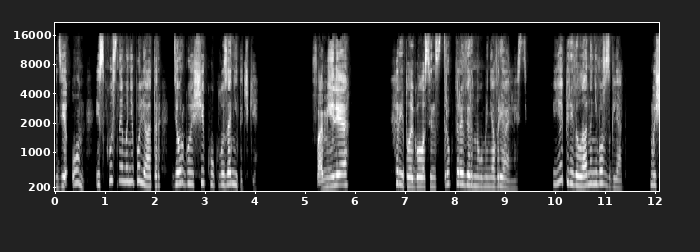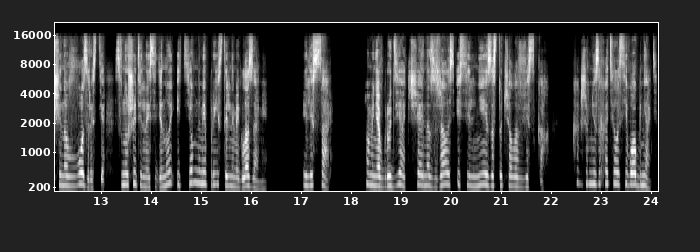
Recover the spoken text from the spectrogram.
где он — искусный манипулятор, дергающий куклу за ниточки. «Фамилия?» Хриплый голос инструктора вернул меня в реальность. Я перевела на него взгляд. Мужчина в возрасте, с внушительной сединой и темными пристальными глазами. Элисар. У меня в груди отчаянно сжалось и сильнее застучало в висках. Как же мне захотелось его обнять.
